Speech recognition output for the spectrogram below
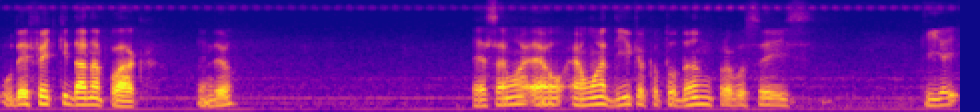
o defeito que dá na placa, entendeu? Essa é uma, é, é uma dica que eu estou dando para vocês que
